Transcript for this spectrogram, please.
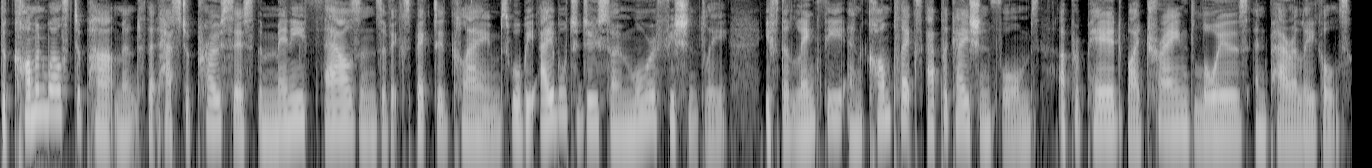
The Commonwealth Department that has to process the many thousands of expected claims will be able to do so more efficiently if the lengthy and complex application forms are prepared by trained lawyers and paralegals.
